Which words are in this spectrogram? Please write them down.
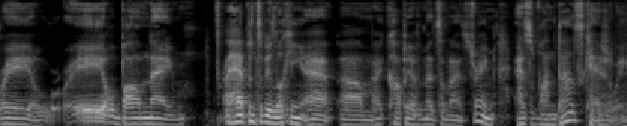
real, real bomb name I happened to be looking at um, a copy of Midsummer Night's Dream, as one does casually.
